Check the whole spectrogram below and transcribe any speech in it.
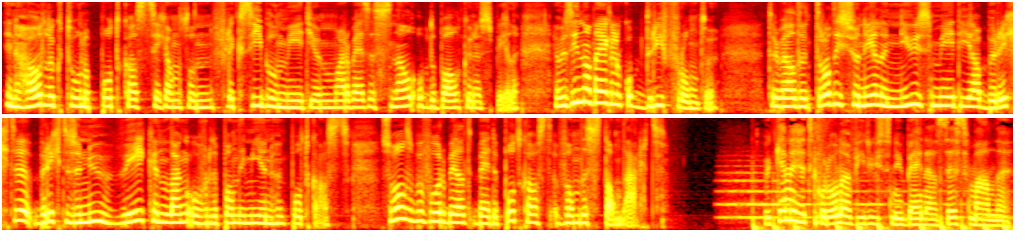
Inhoudelijk tonen podcasts zich als een flexibel medium waarbij ze snel op de bal kunnen spelen. En we zien dat eigenlijk op drie fronten. Terwijl de traditionele nieuwsmedia berichten, berichten ze nu wekenlang over de pandemie in hun podcasts. Zoals bijvoorbeeld bij de podcast van De Standaard. We kennen het coronavirus nu bijna zes maanden.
